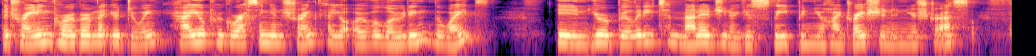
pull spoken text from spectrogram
the training program that you're doing, how you're progressing in strength, how you're overloading the weights, in your ability to manage, you know, your sleep and your hydration and your stress.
